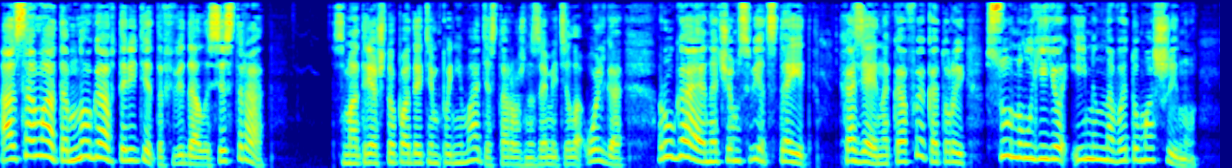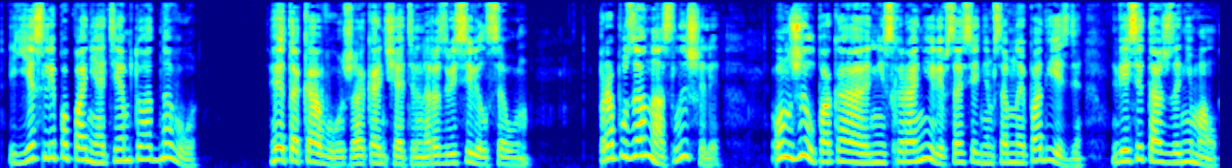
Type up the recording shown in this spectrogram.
«А сама-то много авторитетов видала, сестра». «Смотря что под этим понимать», — осторожно заметила Ольга, ругая, на чем свет стоит, хозяина кафе, который сунул ее именно в эту машину, если по понятиям, то одного. «Это кого же?» — окончательно развеселился он. «Про Пузана слышали?» Он жил, пока не схоронили в соседнем со мной подъезде. Весь этаж занимал.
